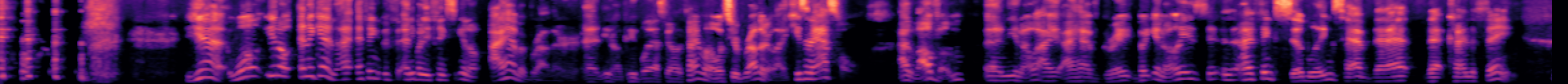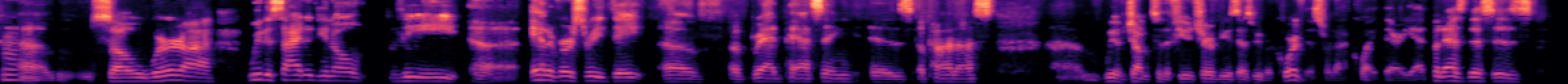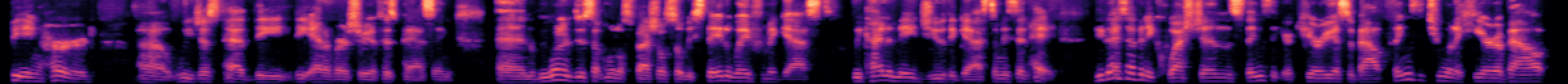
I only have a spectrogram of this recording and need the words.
Yeah, well, you know, and again, I, I think if anybody thinks, you know, I have a brother, and you know, people ask me all the time, "Oh, what's your brother like?" He's an asshole. I love him, and you know, I, I have great, but you know, he's. I think siblings have that that kind of thing. Mhm. Um, so we're uh, we decided, you know, the uh, anniversary date of of Brad passing is upon us. Um, we have jumped to the future because as we record this, we're not quite there yet. But as this is being heard, uh, we just had the the anniversary of his passing, and we wanted to do something a little special. So we stayed away from a guest. We kind of made you the guest, and we said, "Hey, do you guys have any questions, things that you're curious about, things that you want to hear about?"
